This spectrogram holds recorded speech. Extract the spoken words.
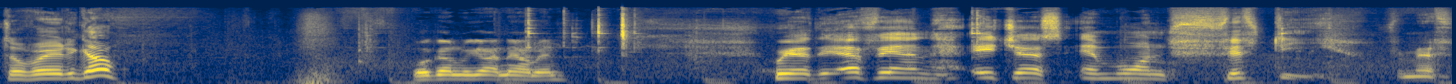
Still ready to go? What gun we got now, man? We have the FN HS M150 from F,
